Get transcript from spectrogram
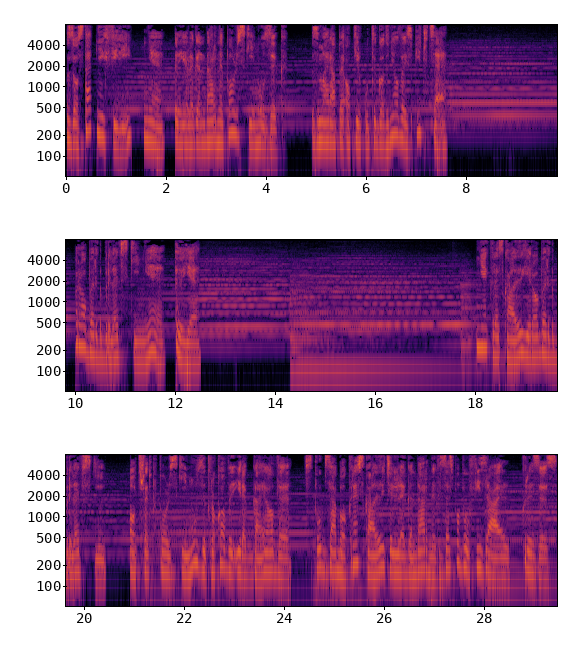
Z ostatniej chwili, nie, je legendarny polski muzyk. Zmarł po kilkutygodniowej spiczce. Robert Brylewski nie, je. Nie kreska je Robert Brylewski. Odszedł polski muzyk rockowy i reggaeowy, współzabokreskalyciel legendarnych zespołów Izrael, Kryzys,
